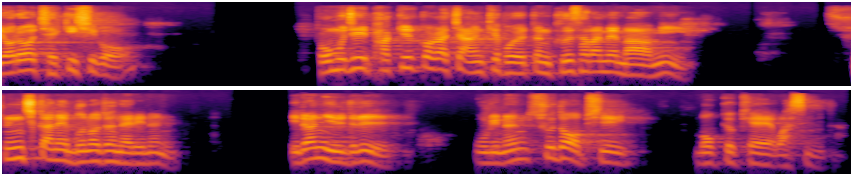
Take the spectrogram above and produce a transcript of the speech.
열어 제끼시고 도무지 바뀔 것 같지 않게 보였던 그 사람의 마음이 순식간에 무너져 내리는 이런 일들을 우리는 수도 없이 목격해 왔습니다.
